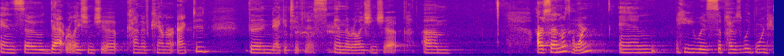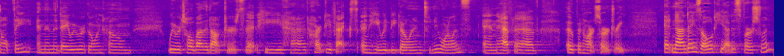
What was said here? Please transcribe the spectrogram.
And so that relationship kind of counteracted the negativeness in the relationship. Um, our son was born, and he was supposedly born healthy. And then the day we were going home, we were told by the doctors that he had heart defects and he would be going to New Orleans and have to have open heart surgery. At nine days old, he had his first one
